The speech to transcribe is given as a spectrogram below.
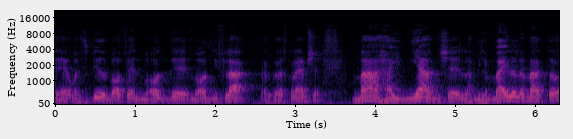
אה, הוא מסביר באופן מאוד, אה, מאוד נפלא, זה הולך כל ההמשך, מה העניין של המלמיילה למטו,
